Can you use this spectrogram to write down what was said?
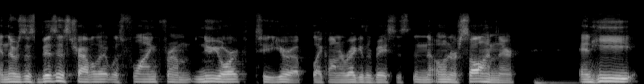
and there was this business traveler that was flying from New York to Europe like on a regular basis and the owner saw him there. And he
